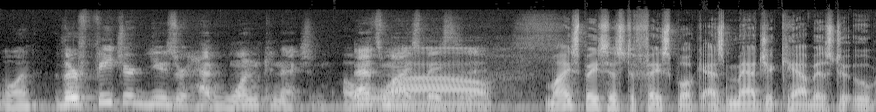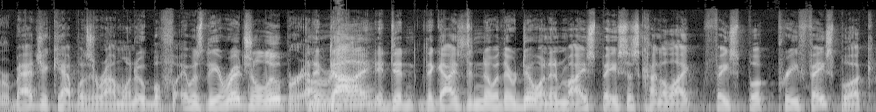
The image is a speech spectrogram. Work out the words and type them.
One. Their featured user had one connection. Oh, That's wow. MySpace today. MySpace is to Facebook as Magic Cab is to Uber. Magic Cab was around when Uber. It was the original Uber, and Oh, it really? died. It didn't. The guys didn't know what they were doing. And MySpace is kind of like Facebook pre-Facebook.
